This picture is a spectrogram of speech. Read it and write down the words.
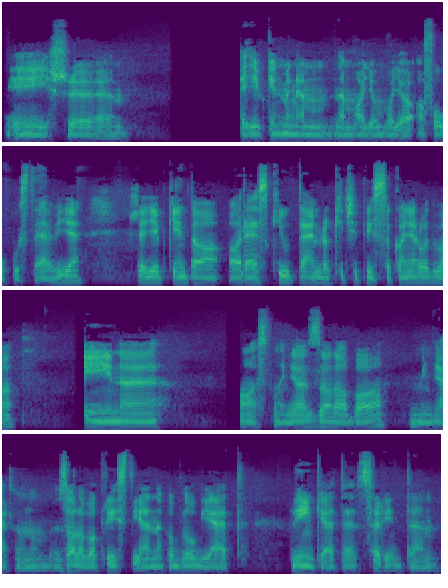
és egyébként meg nem, nem hagyom, hogy a, a fókuszt elvigye. És egyébként a, a rescue time-ra kicsit visszakanyarodva, én azt mondja, Zalaba, mindjárt mondom, Zalaba Krisztiánnak a blogját linkeltet szerintem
